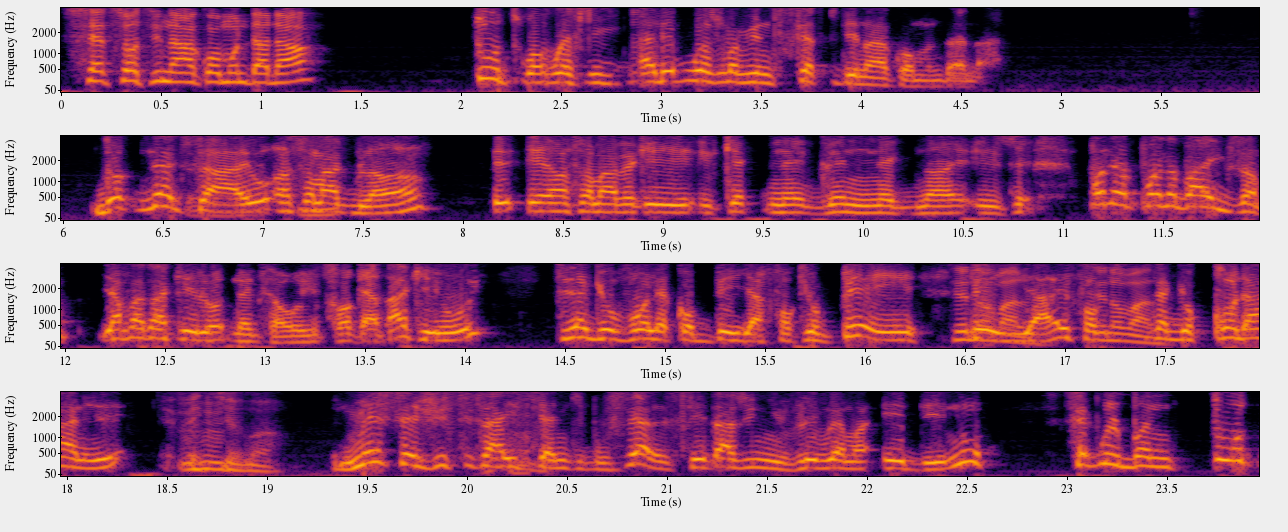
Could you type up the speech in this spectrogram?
7 soti nan akor mondana? Tout wap wesi. A de pou wesi wap yon 7 ki te nan akor mondana. Dok nek sa yo, ansamak blan, E ansama vek e kek nek gren nek nan Pwene pwene pa ekzamp Ya pa take lot nek sa ou Fok atake ou Si nek yo vole kop be ya fok yo peye Fok nek yo kondane Men se justice haisyen ki pou fel Se Etats-Unis vle vreman ede nou Se pou l ban tout.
